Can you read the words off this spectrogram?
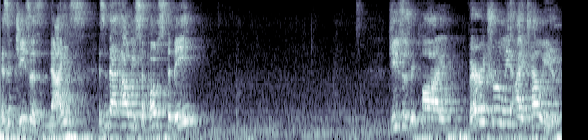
Isn't Jesus nice? Isn't that how he's supposed to be? Jesus replied, Very truly I tell you,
